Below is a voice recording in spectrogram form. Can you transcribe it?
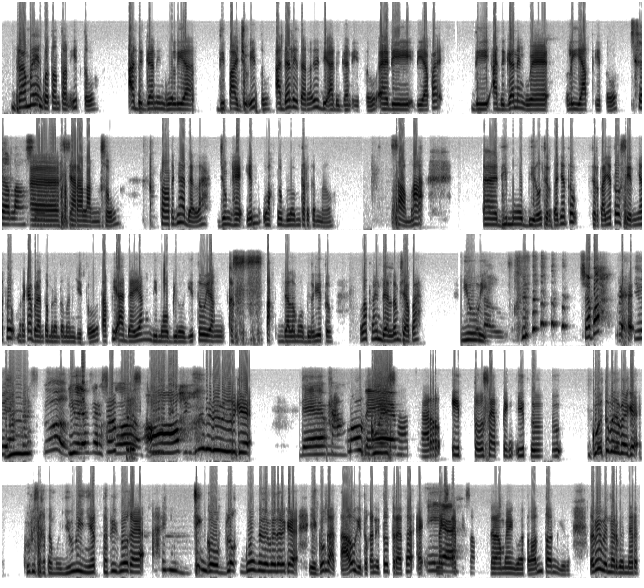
drama yang gue tonton itu adegan yang gue lihat di paju itu ada literally di adegan itu eh di di apa di adegan yang gue lihat itu Secara langsung. eh, secara langsung aktornya adalah Jung Hae In waktu belum terkenal sama eh, di mobil ceritanya tuh ceritanya tuh scene-nya tuh mereka berantem beranteman gitu tapi ada yang di mobil gitu yang di dalam mobil gitu lo tau yang dalam siapa Yui. Siapa? You after school. Universe School. Oh, Gue bener-bener kayak Damn. kalau gue sadar itu setting itu gue tuh bener-bener kayak gue bisa ketemu Yui nyet. Tapi gue kayak anjing goblok. Gue bener-bener kayak ya gue nggak tahu gitu kan. Itu ternyata e- Iya. next episode drama yang gue tonton gitu. Tapi bener-bener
